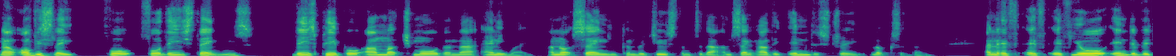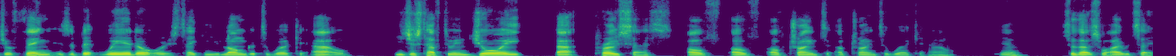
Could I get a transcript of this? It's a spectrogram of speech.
now obviously for for these things these people are much more than that anyway. I'm not saying you can reduce them to that. I'm saying how the industry looks at them. And if if if your individual thing is a bit weirder or it's taking you longer to work it out, you just have to enjoy that process of of of trying to of trying to work it out. Yeah. So that's what I would say.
